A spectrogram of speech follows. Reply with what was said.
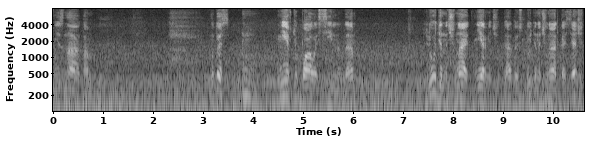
не знаю, там, ну то есть нефть упала сильно, да, люди начинают нервничать, да, то есть люди начинают косячить,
